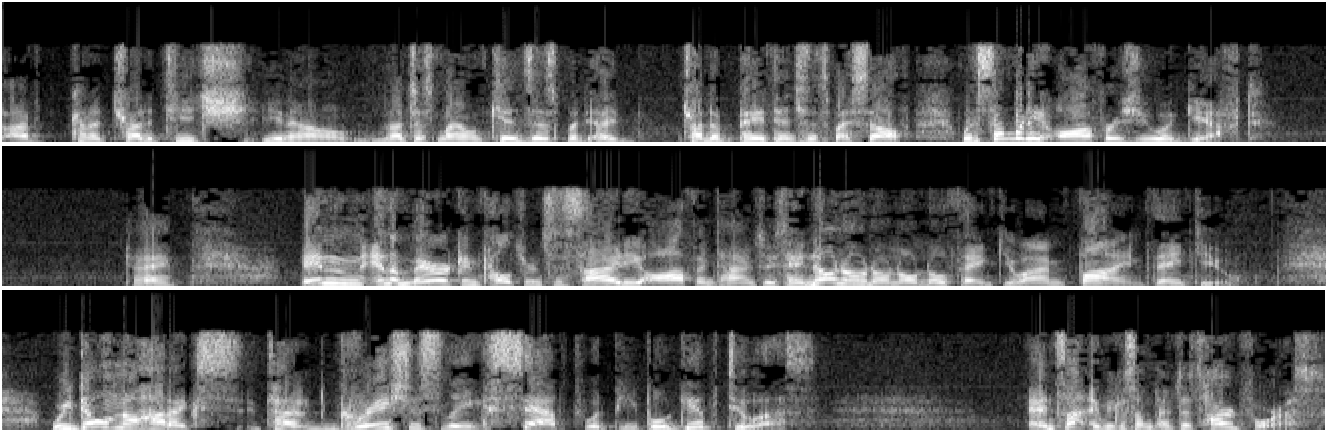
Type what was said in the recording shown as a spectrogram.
I've kind of tried to teach, you know, not just my own kids this, but I try to pay attention to this myself. When somebody offers you a gift, okay, in, in American culture and society, oftentimes we say, no, no, no, no, no, thank you. I'm fine, thank you. We don't know how to, ex- to graciously accept what people give to us. And so, because sometimes it's hard for us.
